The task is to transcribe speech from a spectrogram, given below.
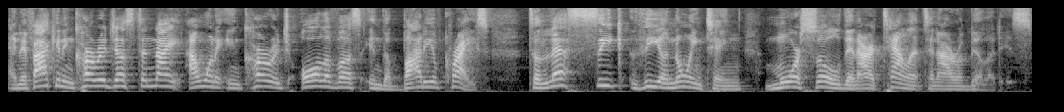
And if I can encourage us tonight, I want to encourage all of us in the body of Christ to let's seek the anointing more so than our talents and our abilities.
